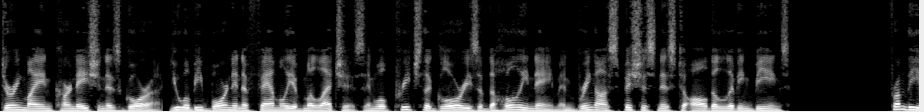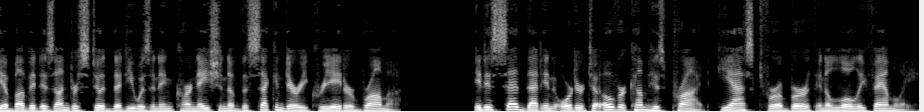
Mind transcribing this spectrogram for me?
During my incarnation as Gaura, you will be born in a family of Mlechas and will preach the glories of the holy name and bring auspiciousness to all the living beings. From the above it is understood that he was an incarnation of the secondary creator Brahma. It is said that in order to overcome his pride, he asked for a birth in a lowly family.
